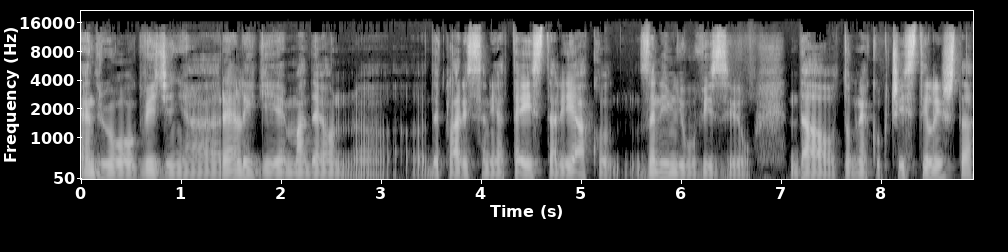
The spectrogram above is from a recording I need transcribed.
Andrewovog viđenja religije, mada je on uh, deklarisani ateista, ali jako zanimljivu viziju dao tog nekog čistilišta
